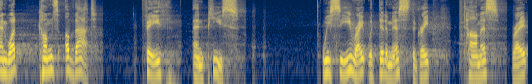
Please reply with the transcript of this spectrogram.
And what comes of that? Faith and peace. We see, right, with Didymus, the great Thomas, right?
